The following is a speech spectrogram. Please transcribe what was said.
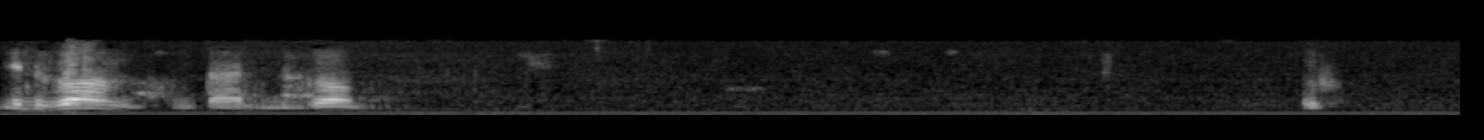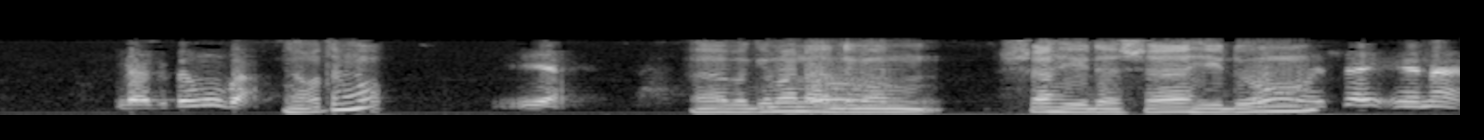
idgham, sebentar, idgham. Uh. Nggak ketemu, Pak. Nggak ketemu? Iya. Eh, bagaimana dengan syahida Oh, syahidun? syahid, ya, nah.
